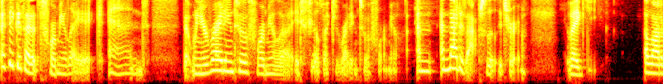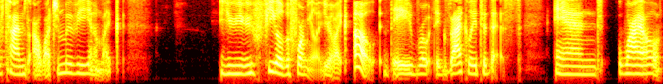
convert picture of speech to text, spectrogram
I think, is that it's formulaic and that when you're writing to a formula, it feels like you're writing to a formula. And, and that is absolutely true. Like a lot of times I'll watch a movie and I'm like, you, you feel the formula. You're like, oh, they wrote exactly to this. And while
